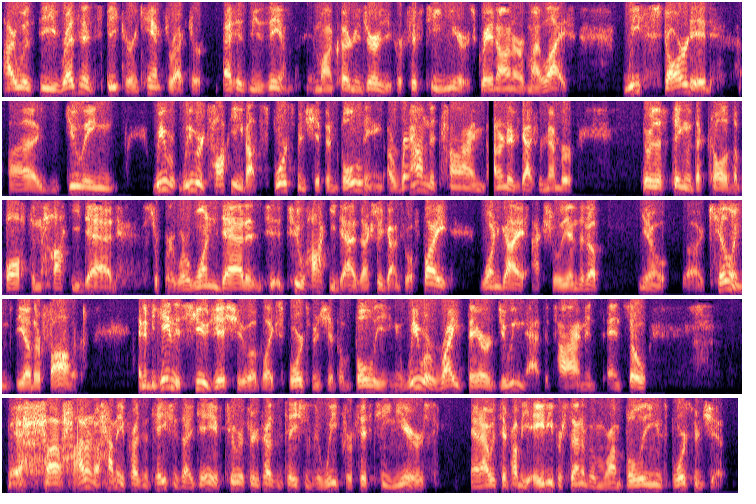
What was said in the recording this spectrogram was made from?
I was the resident speaker and camp director at his museum in Montclair, New Jersey for 15 years. Great honor of my life we started uh, doing we were we were talking about sportsmanship and bullying around the time I don't know if you guys remember there was this thing with the call it the Boston hockey dad story where one dad and two, two hockey dads actually got into a fight. One guy actually ended up you know uh, killing the other father. And it became this huge issue of like sportsmanship of bullying and we were right there doing that at the time. And and so uh, I don't know how many presentations I gave two or three presentations a week for 15 years and I would say probably 80% of them were on bullying and sportsmanship.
